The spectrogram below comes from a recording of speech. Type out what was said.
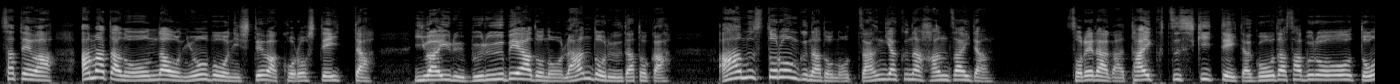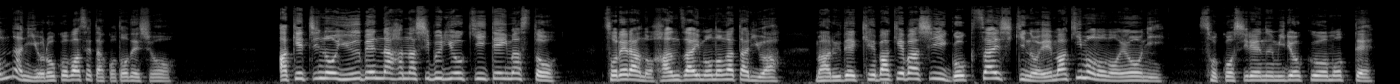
さては、あまたの女を女房にしては殺していった、いわゆるブルーベアドのランドルーだとか、アームストロングなどの残虐な犯罪団、それらが退屈しきっていたゴーダ三郎をどんなに喜ばせたことでしょう。明智の雄弁な話ぶりを聞いていますと、それらの犯罪物語は、まるでけばけばしい極彩色の絵巻物のように、底知れぬ魅力を持って、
